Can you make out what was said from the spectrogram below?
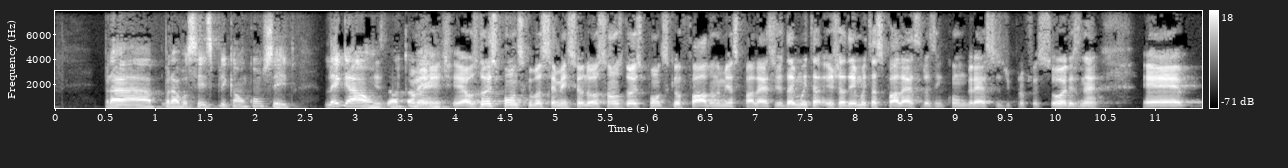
Para você explicar um conceito. Legal. Exatamente. É, os dois pontos que você mencionou são os dois pontos que eu falo nas minhas palestras. Eu já dei, muita, eu já dei muitas palestras em congressos de professores, né? É,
